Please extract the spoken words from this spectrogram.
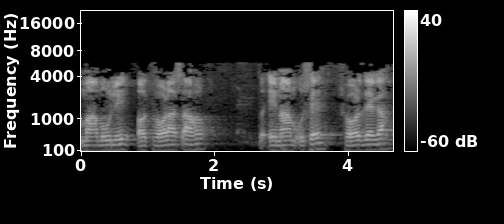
معمولی اور تھوڑا سا ہو تو امام اسے چھوڑ دے گا۔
